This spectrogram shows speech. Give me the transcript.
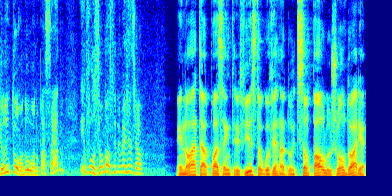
não entornou o ano passado em função do auxílio emergencial. Em nota após a entrevista, o governador de São Paulo, João Dória,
